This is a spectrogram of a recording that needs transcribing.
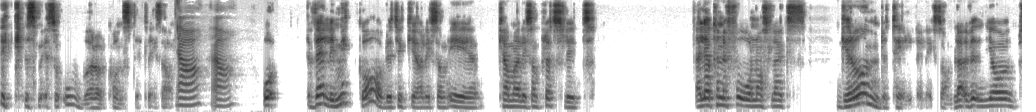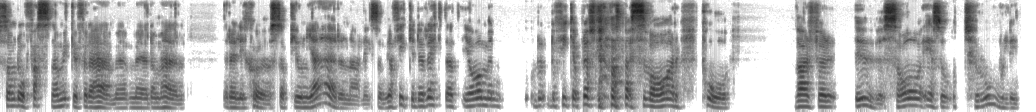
mycket som är så oerhört konstigt. Liksom. Ja, ja. Och väldigt mycket av det tycker jag liksom är, kan man liksom plötsligt eller jag kunde få någon slags grund till det. Liksom. Jag som då fastnar mycket för det här med, med de här religiösa pionjärerna. Liksom. Jag fick ju direkt att, ja men då, då fick jag plötsligt något svar på varför USA är så otroligt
